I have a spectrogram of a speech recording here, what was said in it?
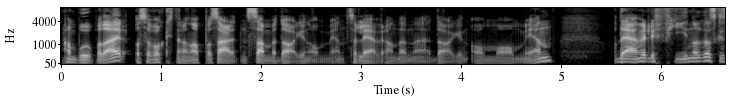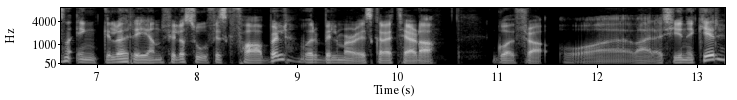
han bor på der, og så våkner han opp, og så er det den samme dagen om igjen. Så lever han denne dagen om og om igjen. Og det er en veldig fin og ganske sånn enkel og ren filosofisk fabel, hvor Bill Murrays karakter da går fra å være kyniker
